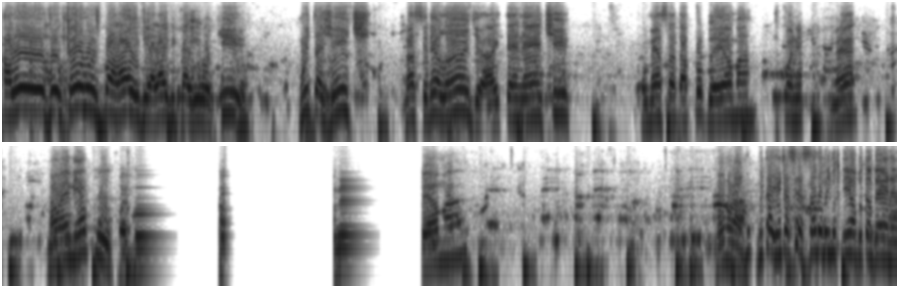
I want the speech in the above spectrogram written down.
Alô, voltamos para a live. A live caiu aqui. Muita gente na Cinelândia. A internet começa a dar problema. Né? Não é minha culpa. Problema. Vamos lá. Muita gente acessando ao mesmo tempo também, né?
